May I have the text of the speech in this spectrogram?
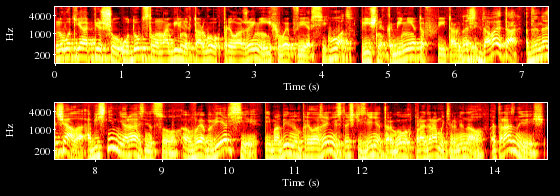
Ну, вот я пишу удобство мобильных торговых приложений, их веб-версий. Вот. Личных кабинетов и так Значит, далее. давай так. Для начала объясни мне разницу веб-версии и мобильном приложении с точки зрения торговых программ и терминалов. Это разные вещи?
